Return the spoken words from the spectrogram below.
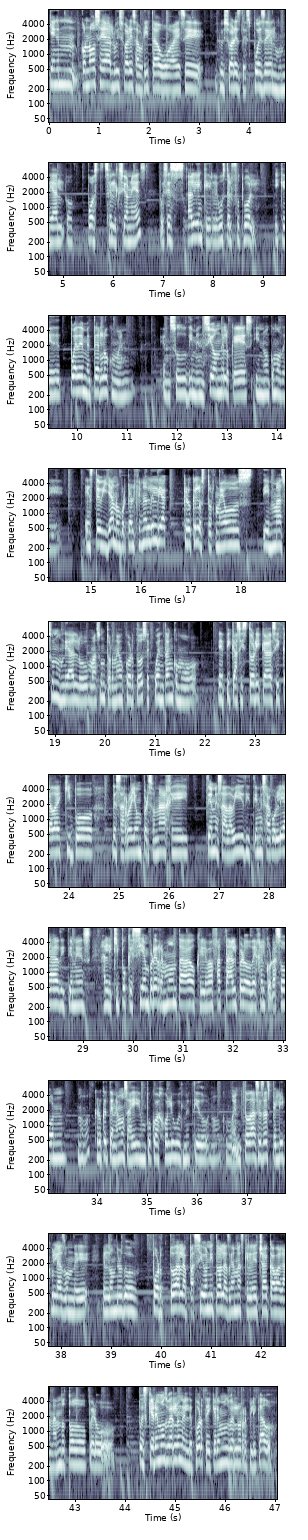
Quien conoce a Luis Suárez ahorita o a ese Luis Suárez después del Mundial o post selecciones, pues es alguien que le gusta el fútbol y que puede meterlo como en, en su dimensión de lo que es y no como de este villano, porque al final del día creo que los torneos y más un mundial o más un torneo corto se cuentan como épicas históricas y cada equipo desarrolla un personaje y tienes a David y tienes a Goliat y tienes al equipo que siempre remonta o que le va fatal pero deja el corazón, ¿no? Creo que tenemos ahí un poco a Hollywood metido, ¿no? Como en todas esas películas donde el underdog por toda la pasión y todas las ganas que le echa acaba ganando todo, pero pues queremos verlo en el deporte y queremos verlo replicado.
